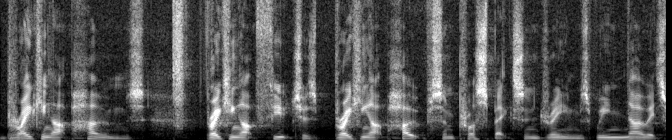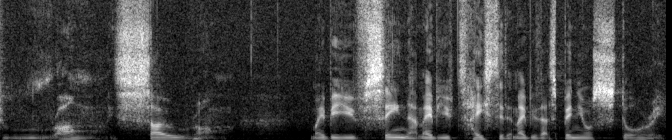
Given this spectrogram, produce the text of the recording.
breaking up homes, breaking up futures, breaking up hopes and prospects and dreams, we know it's wrong. It's so wrong. Maybe you've seen that. Maybe you've tasted it. Maybe that's been your story.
